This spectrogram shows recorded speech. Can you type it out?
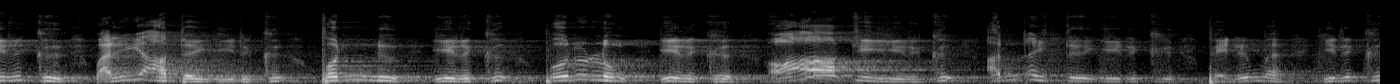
இருக்கு மரியாதை இருக்கு பொண்ணு இருக்கு பொருளும் இருக்கு ஆட்சி இருக்கு அந்தஸ்து இருக்கு பெருமை இருக்கு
